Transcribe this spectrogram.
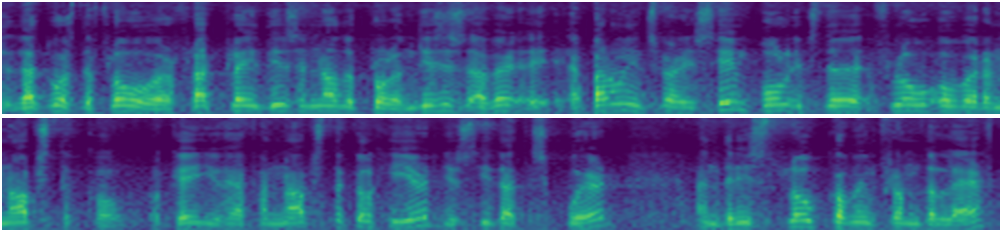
That was the flow over a flat plate. This is another problem. This is very, apparently it's very simple. It's the flow over an obstacle. Okay, you have an obstacle here. You see that square, and there is flow coming from the left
